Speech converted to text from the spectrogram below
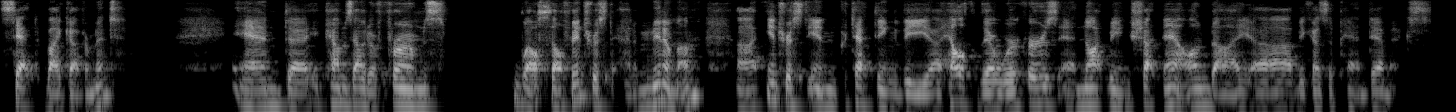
set by government. And uh, it comes out of firms, well, self interest at a minimum, uh, interest in protecting the uh, health of their workers and not being shut down by, uh, because of pandemics.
